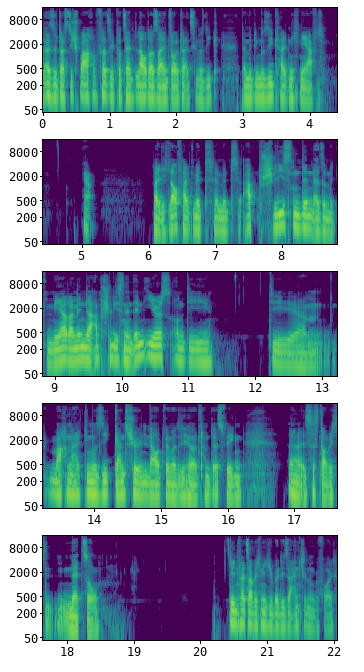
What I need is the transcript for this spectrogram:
also dass die Sprache 40 Prozent lauter sein sollte als die Musik, damit die Musik halt nicht nervt. Ja. Weil ich laufe halt mit, mit abschließenden, also mit mehr oder minder abschließenden In-Ears und die, die ähm, machen halt die Musik ganz schön laut, wenn man sie hört. Und deswegen äh, ist es, glaube ich, nett so. Jedenfalls habe ich mich über diese Einstellung gefreut.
